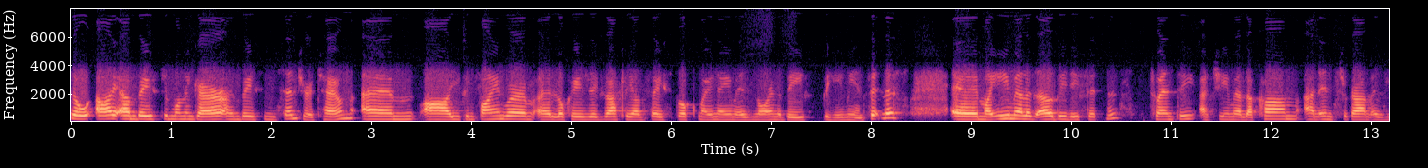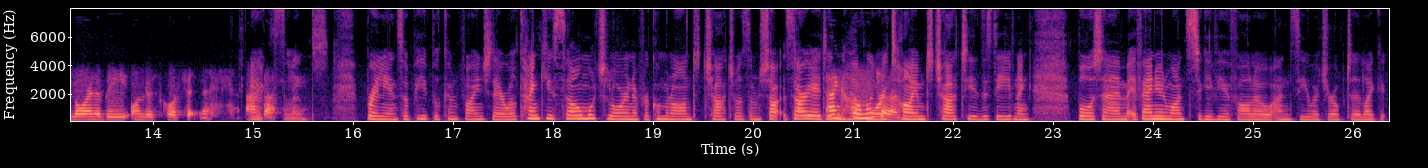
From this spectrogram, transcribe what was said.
So I am based in Mullingar. I'm based in the centre of town. Um, uh, you can find where I'm uh, located exactly on Facebook. My name is Lorna B. Bohemian Fitness. Uh, my email is lbdfitness20 at gmail.com and Instagram is Lorna B underscore fitness. And Excellent. Brilliant. So people can find you there. Well, thank you so much, Lorna, for coming on to chat to us. I'm sh- sorry I didn't Thanks have so more time to chat to you this evening. But um, if anyone wants to give you a follow and see what you're up to, like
